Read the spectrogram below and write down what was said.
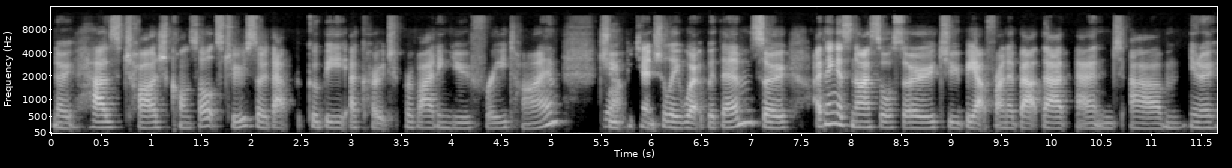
you know, has charged consults too. So that could be a coach providing you free time to yeah. potentially work with them. So I think it's nice also to be upfront about that and, um, you know,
